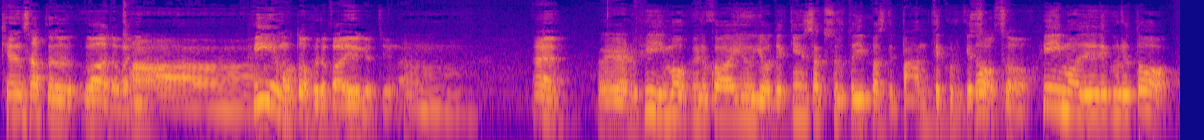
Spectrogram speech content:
検索ワードがああフィーモと古川遊魚っていうのがある、うん。うん、いわゆるフィーも古川遊魚で検索すると一発でバンってくるけどそうそフィーも出てくると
